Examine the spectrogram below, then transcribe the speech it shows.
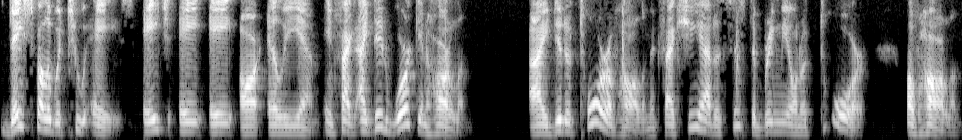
they spell it with two A's, H A A R L E M. In fact, I did work in Harlem. I did a tour of Harlem. In fact, she had a sister bring me on a tour of Harlem.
